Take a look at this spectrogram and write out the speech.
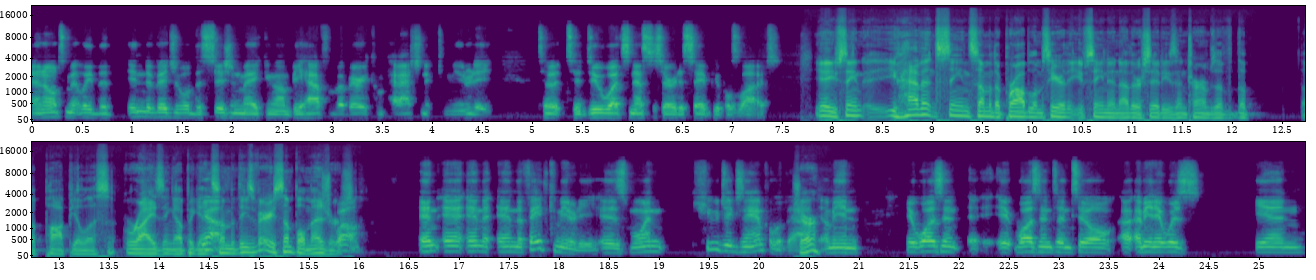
and ultimately the individual decision making on behalf of a very compassionate community to, to do what's necessary to save people's lives. Yeah, you've seen you haven't seen some of the problems here that you've seen in other cities in terms of the the populace rising up against yeah. some of these very simple measures. Well, and and and the faith community is one huge example of that. Sure. I mean, it wasn't it wasn't until I mean it was in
